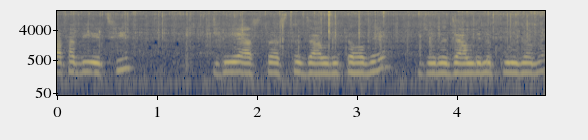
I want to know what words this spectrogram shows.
পাতা দিয়েছি। দিয়ে আস্তে আস্তে জাল দিতে হবে। জোরে জাল দিলে পুড়ে যাবে।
